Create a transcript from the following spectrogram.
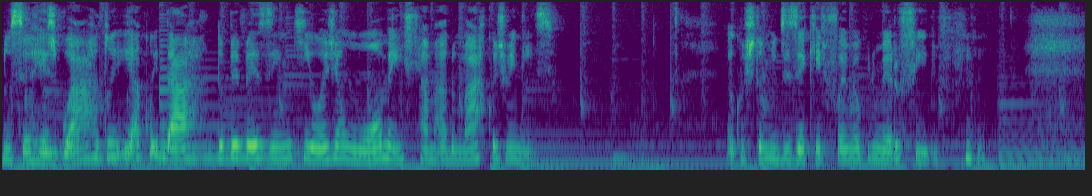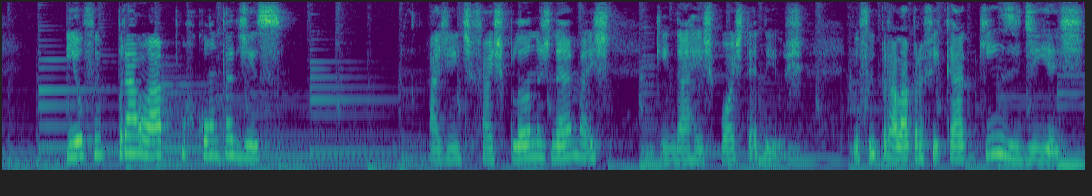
no seu resguardo e a cuidar do bebezinho que hoje é um homem chamado Marcos Vinícius. Eu costumo dizer que ele foi meu primeiro filho. e eu fui para lá por conta disso. A gente faz planos, né? Mas quem dá a resposta é Deus. Eu fui para lá para ficar 15 dias,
